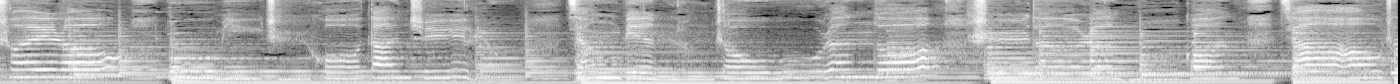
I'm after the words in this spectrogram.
水柔，无米之火淡去留。江边冷舟无人多，识得人莫管焦灼。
